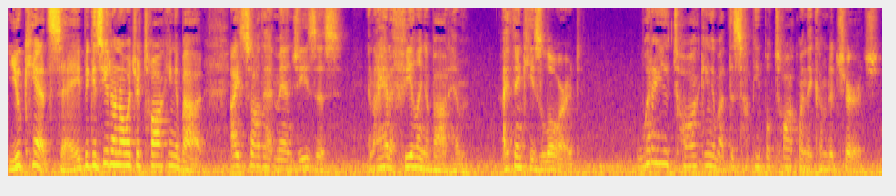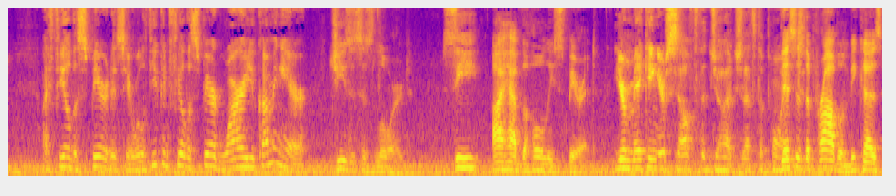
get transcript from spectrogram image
You can't say because you don't know what you're talking about. I saw that man Jesus, and I had a feeling about him. I think he's Lord. What are you talking about? This is how people talk when they come to church. I feel the Spirit is here. Well, if you can feel the Spirit, why are you coming here? Jesus is Lord. See, I have the Holy Spirit. You're making yourself the judge. That's the point. This is the problem because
